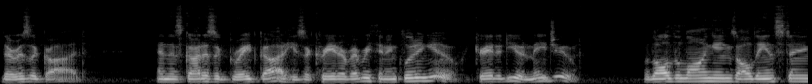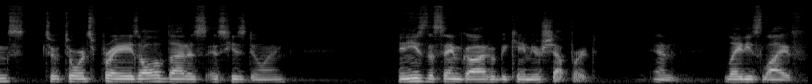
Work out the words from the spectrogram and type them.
There is a God. And this God is a great God. He's a creator of everything, including you. He created you and made you. With all the longings, all the instincts to, towards praise, all of that is, is His doing. And He's the same God who became your shepherd and laid His life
